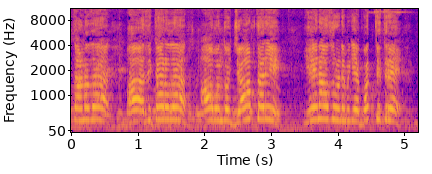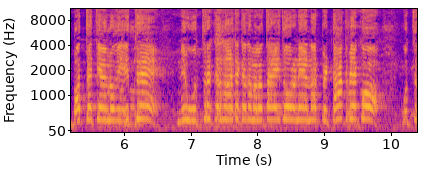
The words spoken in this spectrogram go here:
ಸ್ಥಾನದ ಆ ಅಧಿಕಾರದ ಆ ಒಂದು ಜವಾಬ್ದಾರಿ ಏನಾದರೂ ನಿಮಗೆ ಗೊತ್ತಿದ್ರೆ, ಬದ್ಧತೆ ಅನ್ನೋದು ಇದ್ರೆ ನೀವು ಉತ್ತರ ಕರ್ನಾಟಕದ ಮಲತಾಯಿ ಧೋರಣೆಯನ್ನ ಬಿಟ್ಟಾಕಬೇಕು. ಉತ್ತರ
